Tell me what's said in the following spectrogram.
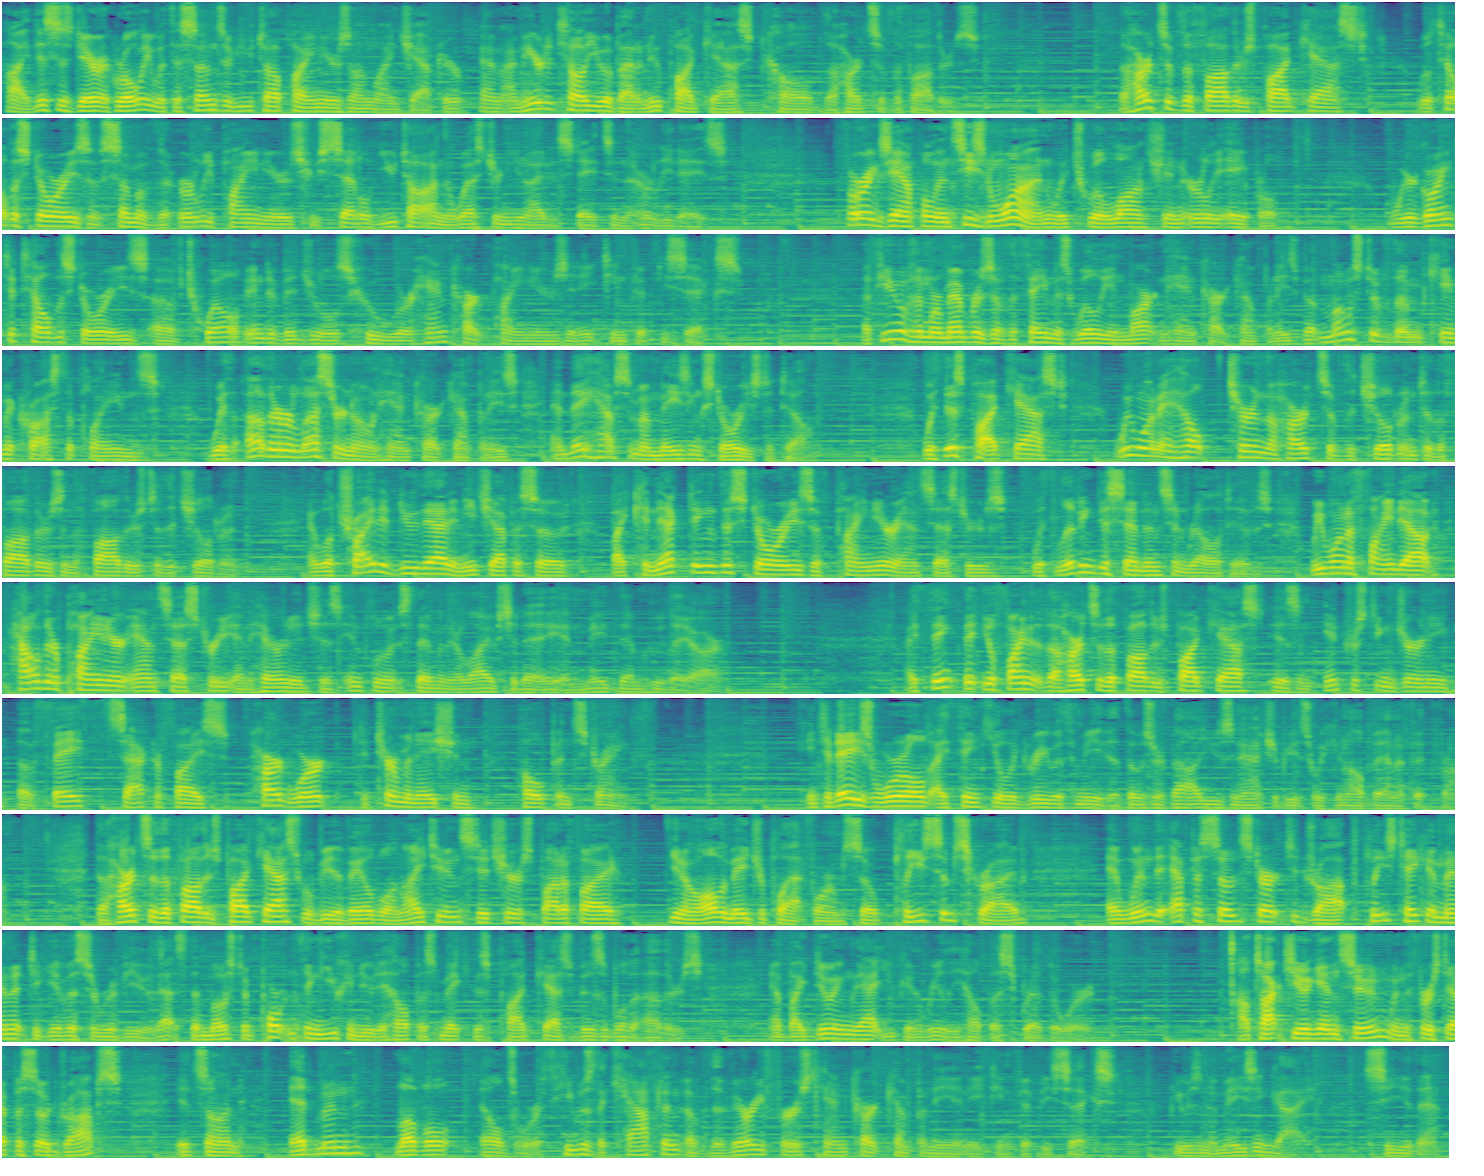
Hi, this is Derek Rowley with the Sons of Utah Pioneers online chapter, and I'm here to tell you about a new podcast called The Hearts of the Fathers. The Hearts of the Fathers podcast will tell the stories of some of the early pioneers who settled Utah and the western United States in the early days. For example, in season one, which will launch in early April, we're going to tell the stories of 12 individuals who were handcart pioneers in 1856. A few of them were members of the famous Willie and Martin handcart companies, but most of them came across the plains with other lesser known handcart companies, and they have some amazing stories to tell. With this podcast, we want to help turn the hearts of the children to the fathers and the fathers to the children. And we'll try to do that in each episode by connecting the stories of pioneer ancestors with living descendants and relatives. We want to find out how their pioneer ancestry and heritage has influenced them in their lives today and made them who they are. I think that you'll find that the Hearts of the Fathers podcast is an interesting journey of faith, sacrifice, hard work, determination, hope, and strength. In today's world, I think you'll agree with me that those are values and attributes we can all benefit from. The Hearts of the Fathers podcast will be available on iTunes, Stitcher, Spotify, you know, all the major platforms. So please subscribe. And when the episodes start to drop, please take a minute to give us a review. That's the most important thing you can do to help us make this podcast visible to others. And by doing that, you can really help us spread the word. I'll talk to you again soon when the first episode drops. It's on Edmund Lovell Ellsworth. He was the captain of the very first handcart company in 1856. He was an amazing guy. See you then.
